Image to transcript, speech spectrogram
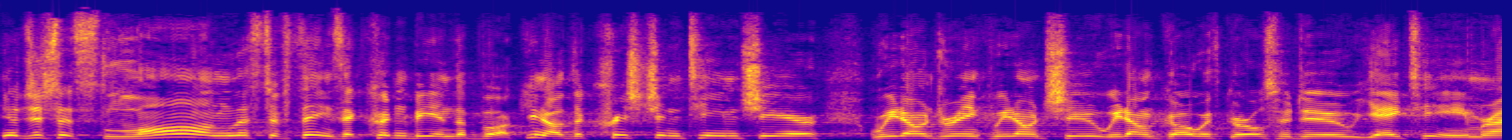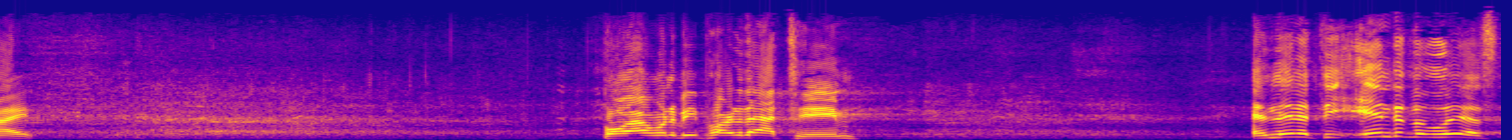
You know, just this long list of things that couldn't be in the book. You know, the Christian team cheer we don't drink, we don't chew, we don't go with girls who do. Yay, team, right? Boy, I want to be part of that team. And then at the end of the list,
